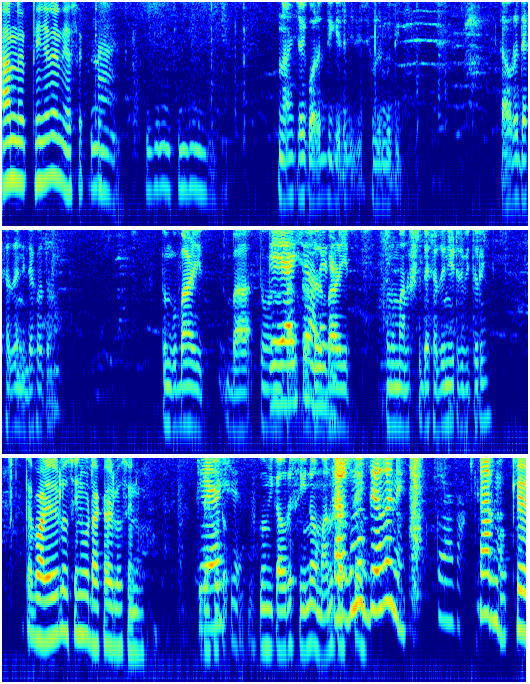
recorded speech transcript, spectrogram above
আর নিজেরা নিয়ে আসে না এই জিনিস মিলি না যে ঘরের দিকে হুজুর দিকে। কাউরে দেখা যায়নি দেখো তো। তোমাকে বাড়ির বা তোমার? বাড়ির কোনো মানুষ দেখা যায়নি এটার ভিতরে তা বাড়ি রইল চিনবো ঢাকা রইল চিনবো। কে দেখো তো, আইছে তুমি কাউরে চিনো মানুষ কার আসছে। মুখ হয়নি? কার মুখ? কে?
